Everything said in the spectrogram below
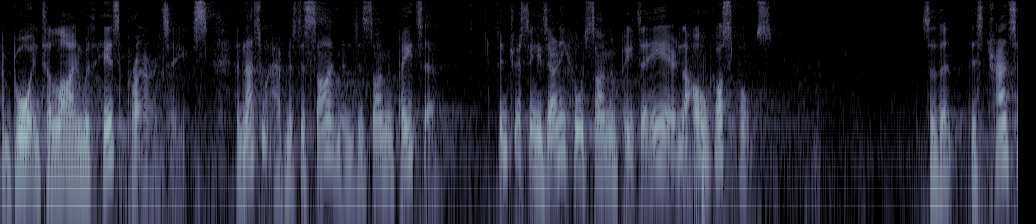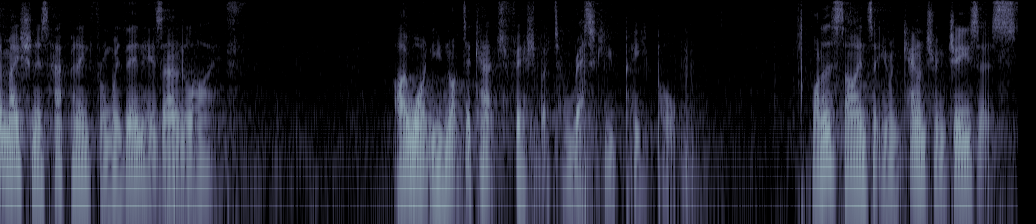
and brought into line with his priorities. And that's what happens to Simon, to Simon Peter. It's interesting, he's only called Simon Peter here in the whole Gospels. So that this transformation is happening from within his own life. I want you not to catch fish, but to rescue people. One of the signs that you're encountering Jesus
